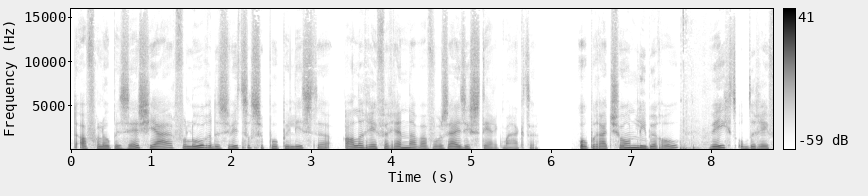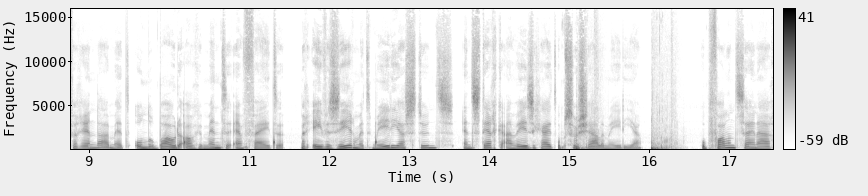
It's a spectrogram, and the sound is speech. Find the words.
De afgelopen zes jaar verloren de Zwitserse populisten alle referenda waarvoor zij zich sterk maakten. Operation Libero weegt op de referenda met onderbouwde argumenten en feiten, maar evenzeer met mediastunts en sterke aanwezigheid op sociale media. Opvallend zijn haar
